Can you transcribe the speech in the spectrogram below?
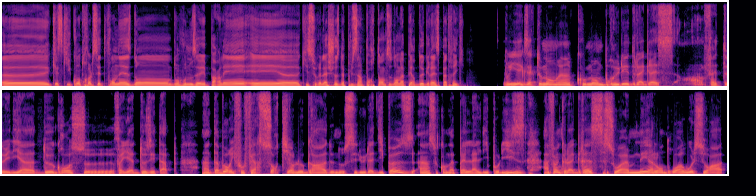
Euh, qu'est-ce qui contrôle cette fournaise dont, vous nous avez parlé et qui serait la chose la plus importante dans la perte de graisse, Patrick? Oui, exactement. Hein. Comment brûler de la graisse? En fait, il y a deux grosses, euh, enfin, il y a deux étapes. Hein, d'abord, il faut faire sortir le gras de nos cellules adipeuses, hein, ce qu'on appelle la lipolyse, afin que la graisse soit amenée à l'endroit où elle sera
